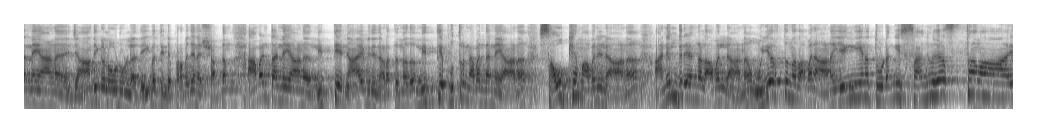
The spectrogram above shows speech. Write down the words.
തന്നെയാണ് ജാതികളോടുള്ള ദൈവത്തിന്റെ പ്രവചന ശബ്ദം. അവൻ തന്നെയാണ് നിത്യ ന്യായവിധി നടത്തുന്നത്. നിത്യപുത്രൻ അവൻ തന്നെയാണ്. സൗഖ്യം അവനിലാണ്. അനുഗ്രഹങ്ങൾ അവനിലാണ് ഉയർത്തുന്നത് അവനാണ്. എങ്ങനെ തുടങ്ങി? സഹസ്തമായ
